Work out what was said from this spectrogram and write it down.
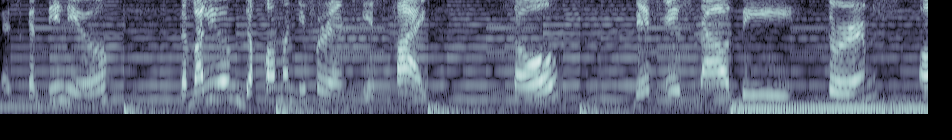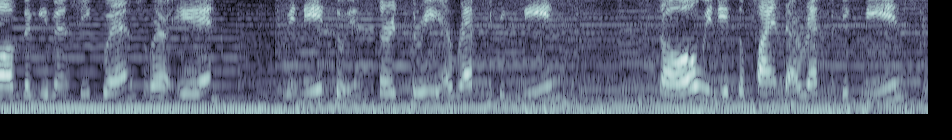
let's continue. the value of the common difference is 5. So, this is now the terms of the given sequence wherein we need to insert three arithmetic means. So, we need to find the arithmetic means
